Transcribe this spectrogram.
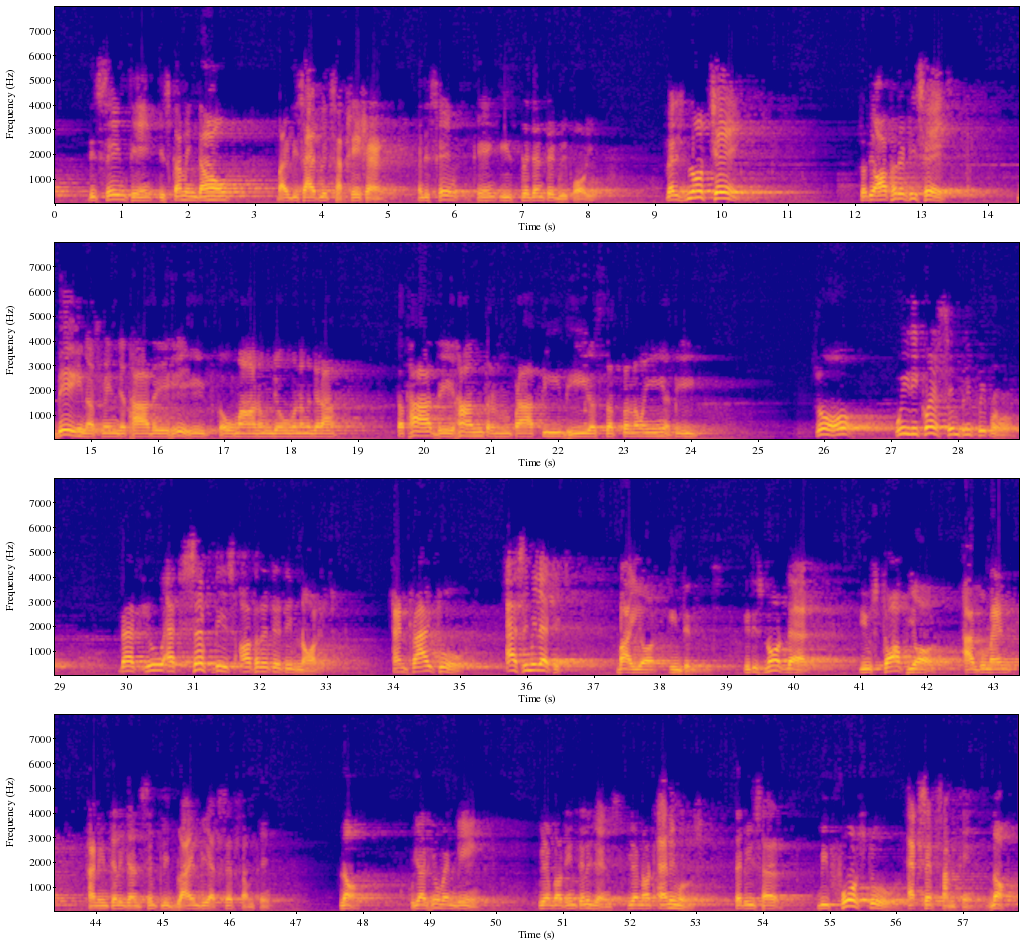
The same thing is coming down by disciplic succession and the same thing is presented before you. There is no change. So the authority says, देहिनस्मिन् यथा देहि कौमानं यौवनं जरा तथा देहान्तरं प्राप्ति धीरस्तत्त्वनमयति So, we request simply people that you accept this authoritative knowledge and try to assimilate it by your intelligence. It is not that you stop your argument and intelligence simply blindly accept something. No. We are human beings. We have got intelligence. We are not animals that uh, we shall be forced to accept something. No.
